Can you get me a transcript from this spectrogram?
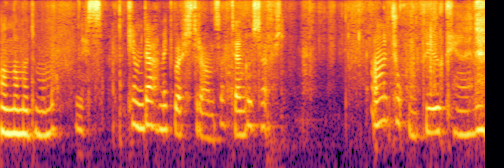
Anlamadım ama. Neyse. Kimde Ahmet Barıştıran zaten göstermiştim. Ama çok büyük yani.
